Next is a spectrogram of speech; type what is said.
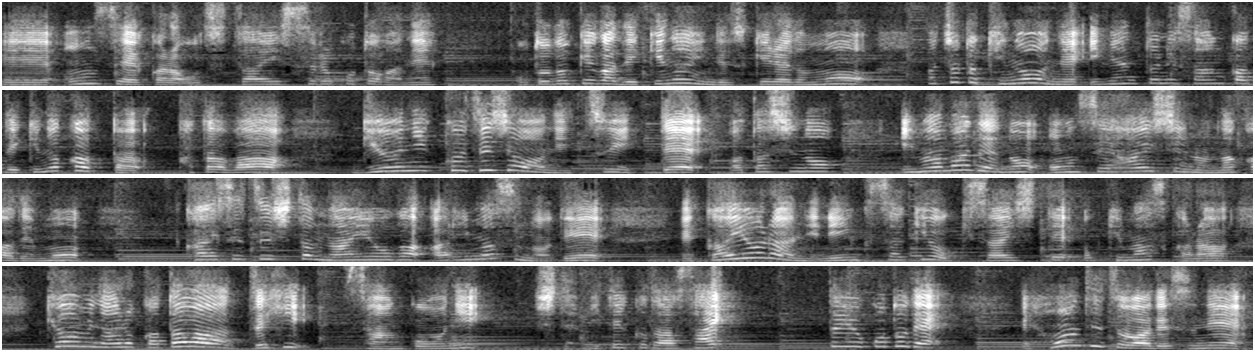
えー、音声からお伝えすることがねお届けができないんですけれども、まあ、ちょっと昨日ねイベントに参加できなかった方は牛肉事情について私の今までの音声配信の中でも解説した内容がありますので概要欄にリンク先を記載しておきますから興味のある方は是非参考にしてみてください。ということで本日はですね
